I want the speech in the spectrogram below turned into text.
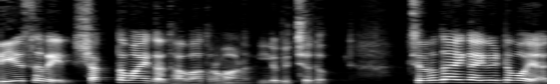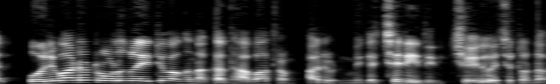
ഡി എസ് എറയിൽ ശക്തമായ കഥാപാത്രമാണ് ലഭിച്ചത്. ചെറുതായി കൈവിട്ടു പോയാൽ ഒരുപാട് ട്രോളുകൾ ഏറ്റുവാങ്ങുന്ന കഥാപാത്രം അരുൺ മികച്ച രീതിയിൽ ചെയ്തു വെച്ചിട്ടുണ്ട്.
